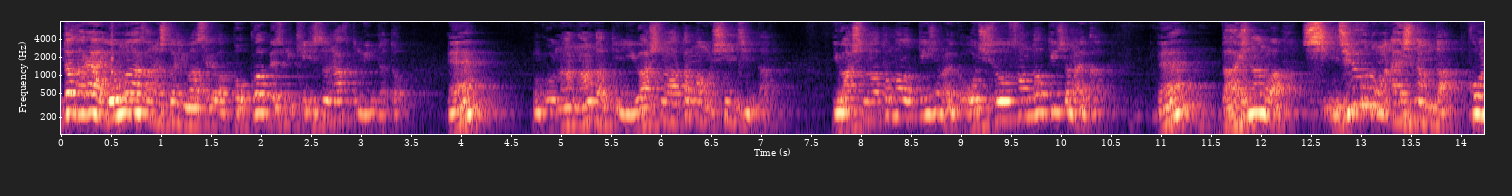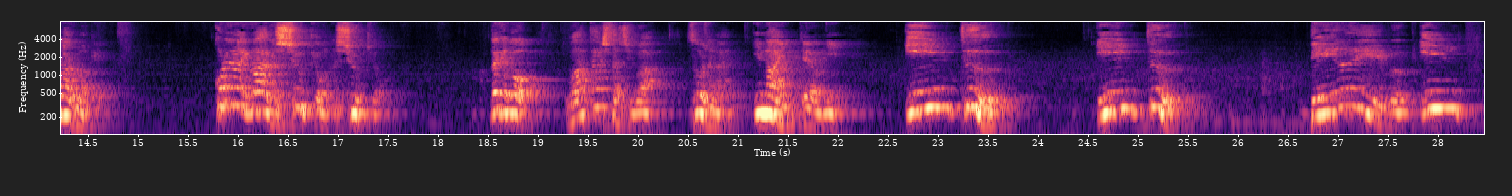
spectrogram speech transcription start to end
だから世の中の人に言わせれば僕は別にキリストじゃなくてもいいんだと。ねこななんだってイワシの頭も信じんだ。イワシの頭だっていいじゃないか。お地蔵さんだっていいじゃないか。ね大事なのは信じることが大事なんだ。こうなるわけ。これがいわゆる宗教の宗教。だけど私たちはそうじゃない。今言ったように into into believe into っ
